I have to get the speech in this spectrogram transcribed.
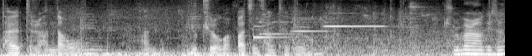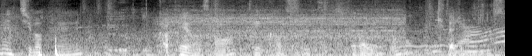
다이어트를 한다고 한 6kg가 빠진 상태고요. 출발하기 전에 집 앞에 카페에 와서 테이크아웃 해가려고 기다리는 모습.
